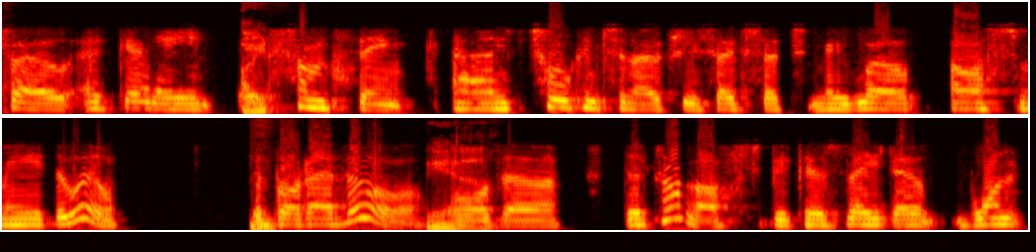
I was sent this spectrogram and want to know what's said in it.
So again, I- it's something. And talking to notaries, they've said to me, "Well, ask me the will, the borrador, Yeah. or the the draft, because they don't want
